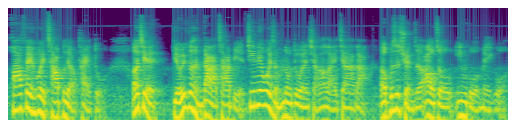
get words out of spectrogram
花费会差不了太多，而且有一个很大的差别。今天为什么那么多人想要来加拿大，而不是选择澳洲、英国、美国？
